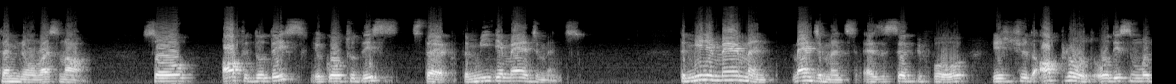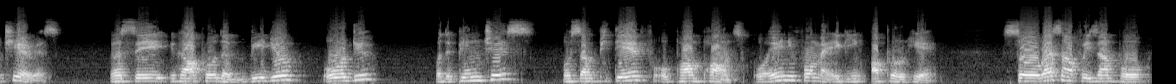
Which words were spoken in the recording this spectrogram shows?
terminal right now. So after you do this, you go to this step, the media management. The media management, management, as I said before, you should upload all these materials. You see you can upload the video, audio, or the pictures, or some PDF or PowerPoint, or any format you can upload here. So right now, for example,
